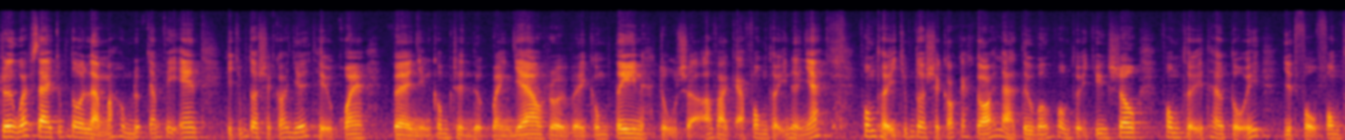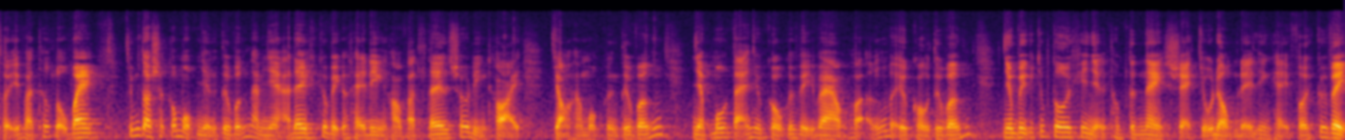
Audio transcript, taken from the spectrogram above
Trên website chúng tôi là machomegroup.vn thì chúng tôi sẽ có giới thiệu qua về những công trình được bàn giao rồi về công ty, nè, trụ sở và cả phong thủy nữa nhé. Phong thủy chúng tôi sẽ có các gói là tư vấn phong thủy chuyên sâu, phong thủy theo tuổi, dịch vụ phong thủy và thước lỗ ban. Chúng tôi sẽ có một nhận tư vấn làm nhà ở đây. Quý vị có thể điền họ và tên số điện thoại, chọn hạng mục cần tư vấn, nhập mô tả nhu cầu quý vị vào và ấn vào yêu cầu tư vấn. Nhân viên của chúng tôi khi nhận thông tin này sẽ chủ động để liên hệ với quý vị.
